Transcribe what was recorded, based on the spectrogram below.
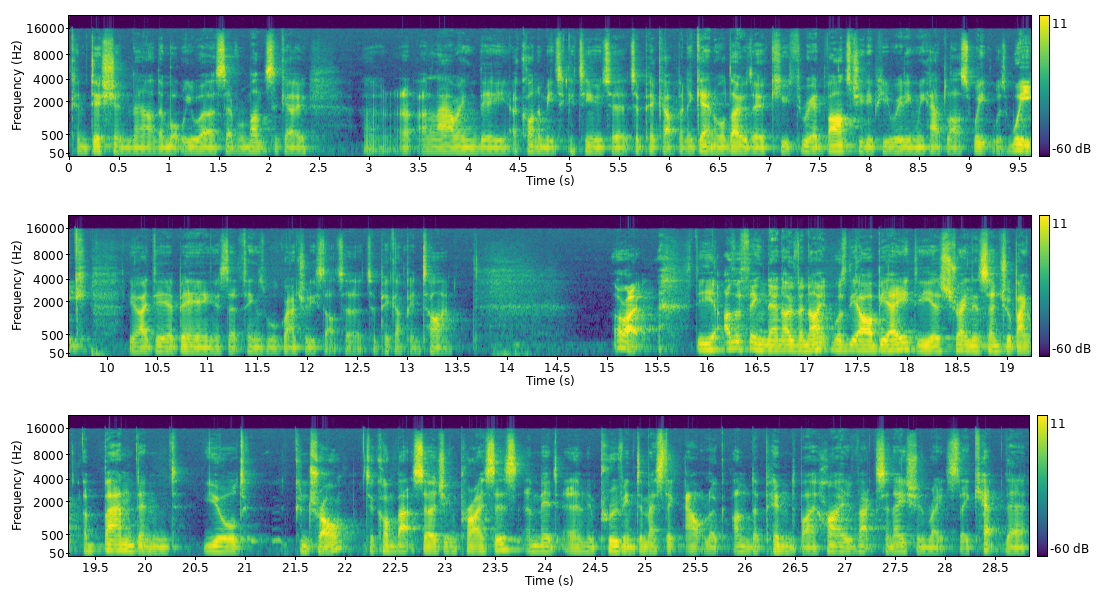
condition now than what we were several months ago. Uh, allowing the economy to continue to, to pick up. And again, although the Q3 advanced GDP reading we had last week was weak, the idea being is that things will gradually start to, to pick up in time. All right. The other thing then overnight was the RBA, the Australian Central Bank, abandoned yield control to combat surging prices amid an improving domestic outlook underpinned by high vaccination rates. They kept their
